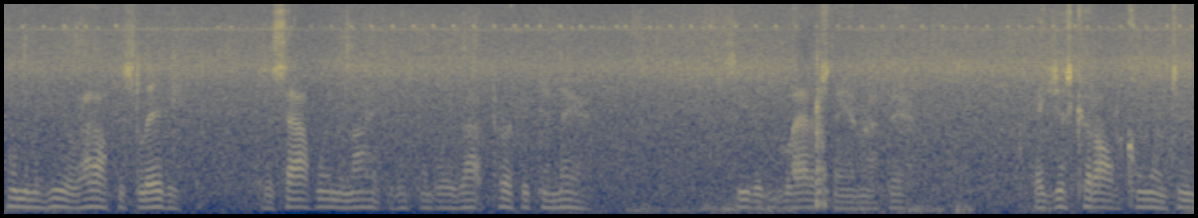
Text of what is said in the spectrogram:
coming in here right off this levee. There's a south wind tonight, so it's gonna blow right perfect in there. See the ladder stand right there. They just cut all the corn too.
